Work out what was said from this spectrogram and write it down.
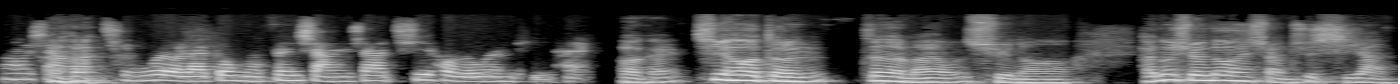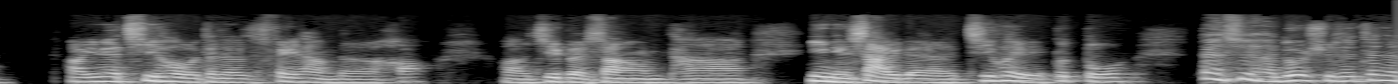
那我想请 Will 来跟我们分享一下气候的问题。嘿，OK，气候的真的蛮有趣的哦，很多学生都很喜欢去西岸啊，因为气候真的是非常的好啊，基本上它一年下雨的机会也不多。但是很多学生真的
